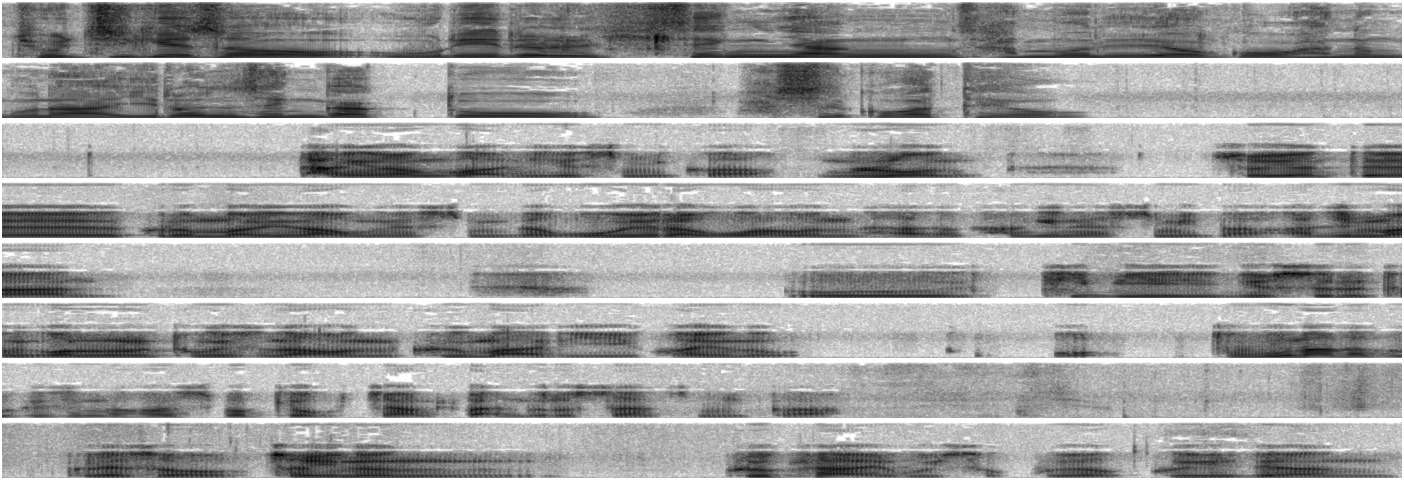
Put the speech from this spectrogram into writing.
조직에서 우리를 희생양 삼으려고 하는구나, 이런 생각도 하실 것 같아요. 당연한 거 아니겠습니까? 물론 저희한테 그런 말이 나오긴 했습니다. 오해라고 하긴 했습니다. 하지만 그 TV 뉴스를 통 언론을 통해서 나온 그 말이 과연 어, 누구나 다 그렇게 생각할 수밖에 없지 않, 안 들었지 않습니까? 그래서 저희는 그렇게 알고 있었고요. 그에 대한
